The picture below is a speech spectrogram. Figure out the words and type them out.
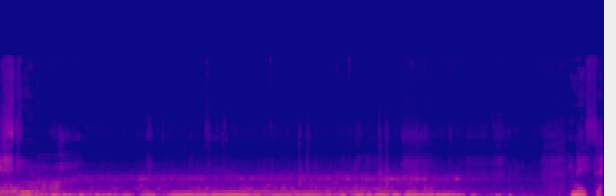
Güneşli ya. Neyse.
